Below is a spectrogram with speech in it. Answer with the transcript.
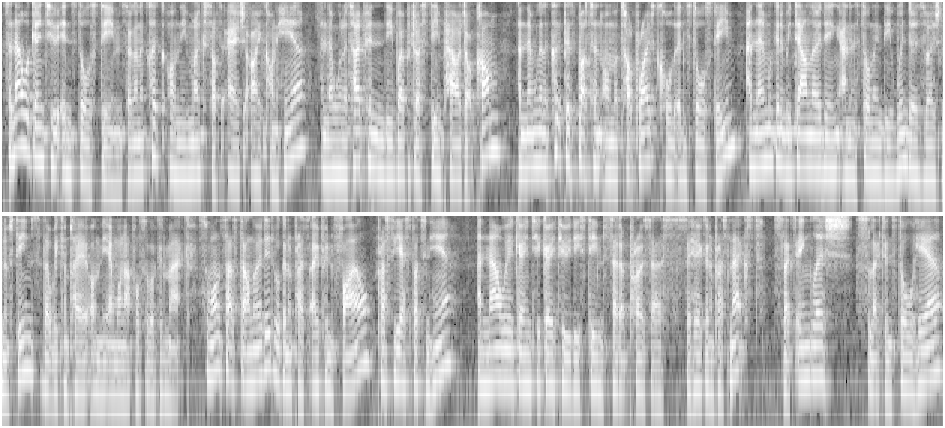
So now we're going to to install Steam. So I'm going to click on the Microsoft Edge icon here, and then we're going to type in the web address steampower.com, and then we're going to click this button on the top right called Install Steam, and then we're going to be downloading and installing the Windows version of Steam so that we can play it on the M1 Apple Silicon Mac. So once that's downloaded, we're going to press Open File, press the Yes button here, and now we're going to go through the Steam setup process. So here we're going to press next, select English, select install here,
